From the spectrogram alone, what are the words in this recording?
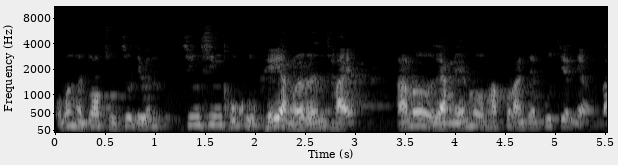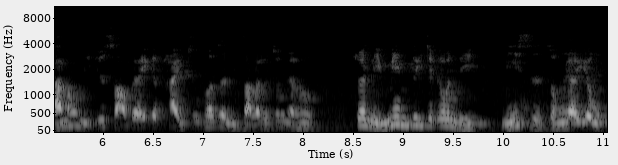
我们很多组织里面辛辛苦苦培养了人才，然后两年后他忽然间不见了，然后你就少掉一个台柱或者你少了个重要人物，所以你面对这个问题，你始终要用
